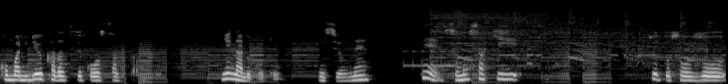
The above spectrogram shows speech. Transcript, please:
こんまり流片付けコンサルタントになることですよね。で、その先、ちょっと想像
